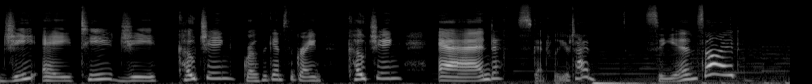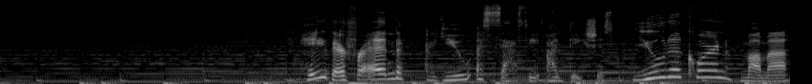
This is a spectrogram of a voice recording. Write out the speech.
GATG coaching, growth against the grain coaching, and schedule your time. See you inside. Hey there, friend. Are you a sassy, audacious unicorn mama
